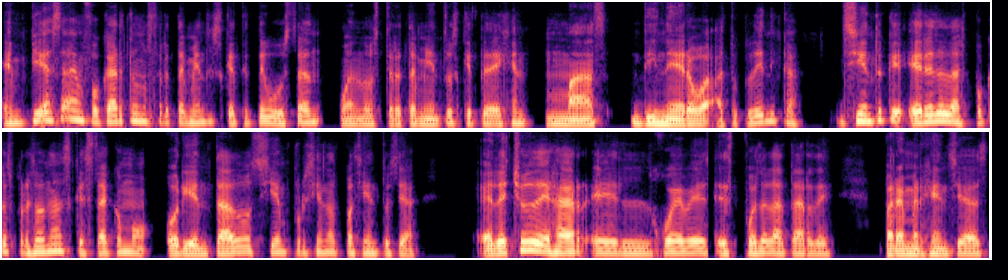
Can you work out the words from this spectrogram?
empieza a enfocarte en los tratamientos que a ti te gustan o en los tratamientos que te dejen más dinero a tu clínica. Siento que eres de las pocas personas que está como orientado 100% al paciente. O sea, el hecho de dejar el jueves después de la tarde para emergencias,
